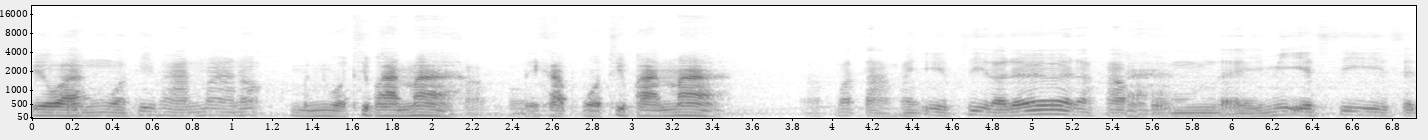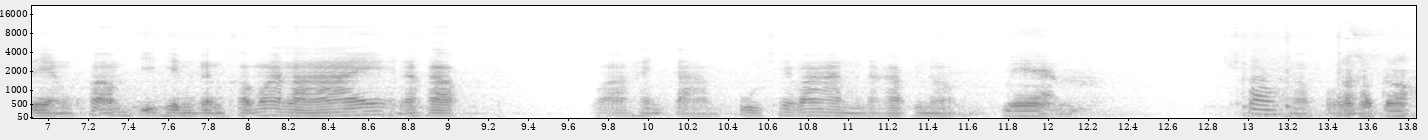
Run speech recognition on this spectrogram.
ที่ว่า เป็นงวดที่ผ่านมาเนาะ มันงวดที่ผ่านมาครับผมนี่ครับงวดที่ผ่านมา ครับมาตามให้เอฟซีเราเด้อนะครับ อ่า ผมได้มีเอฟซีแสดงความคิดเห็นกันเข้ามาหลายนะครับ ว่าให้ตามผู้ใช้บ้านนะครับพี่น้องแม่นค่ะ ครับผมนะครับเนาะ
